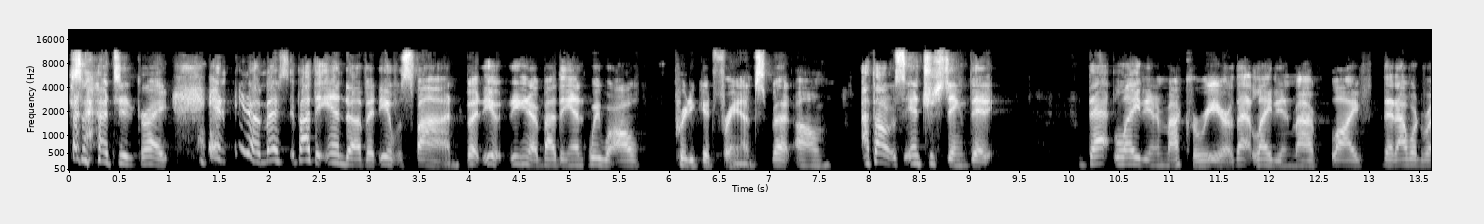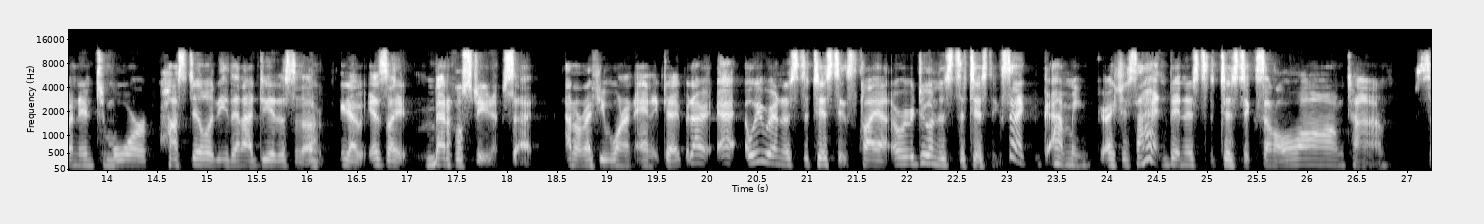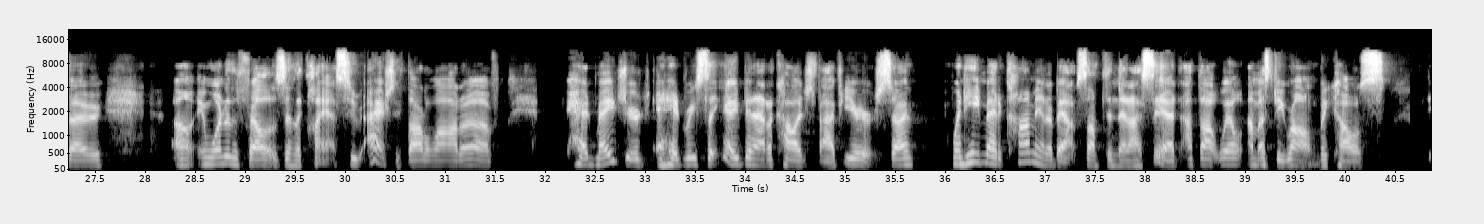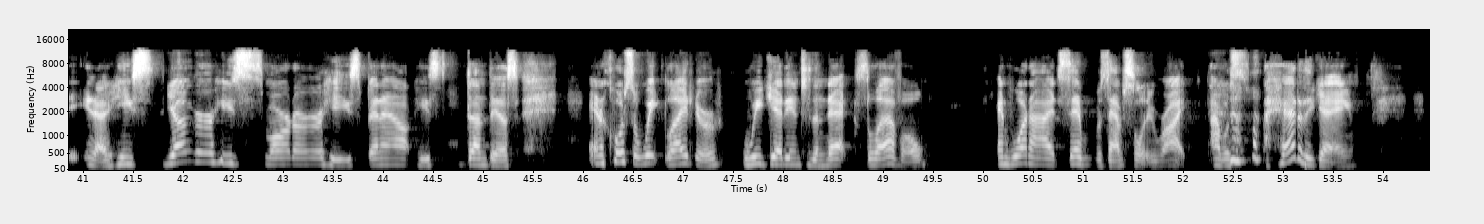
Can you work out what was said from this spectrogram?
so I did great, and you know, most, by the end of it, it was fine. But it, you know, by the end, we were all pretty good friends. But um, I thought it was interesting that that late in my career, that late in my life, that I would run into more hostility than I did as a, you know, as a medical student. So I don't know if you want an anecdote, but I, I, we were in a statistics class, or we are doing the statistics. I, I, mean, gracious, I hadn't been in statistics in a long time. So, uh, and one of the fellows in the class who I actually thought a lot of had majored and had recently, you know, he'd been out of college five years. So when he made a comment about something that I said, I thought, well, I must be wrong because, you know, he's younger, he's smarter, he's been out, he's done this. And of course, a week later, we get into the next level. And what I had said was absolutely right. I was ahead of the game.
